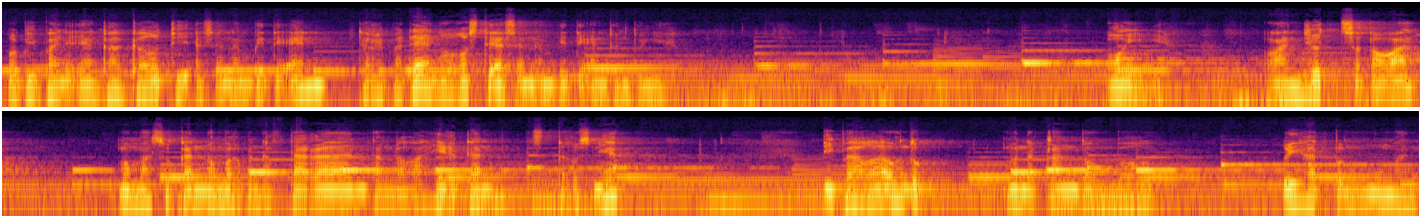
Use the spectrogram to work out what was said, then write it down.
Lebih banyak yang gagal di SNMPTN daripada yang lolos di SNMPTN tentunya. Oh iya, lanjut setelah memasukkan nomor pendaftaran, tanggal lahir, dan seterusnya, tibalah untuk menekan tombol lihat pengumuman.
